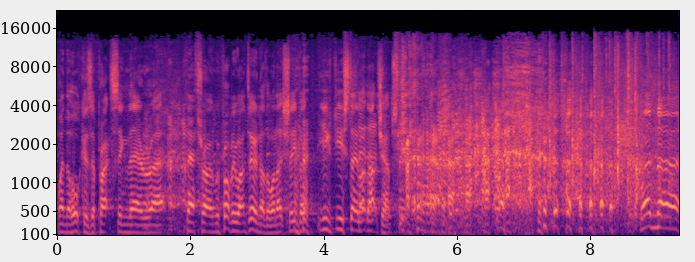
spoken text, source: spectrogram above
when the hookers are practicing their, uh, their throwing, we probably won't do another one actually, but you, you stay like that, chaps. when, uh,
